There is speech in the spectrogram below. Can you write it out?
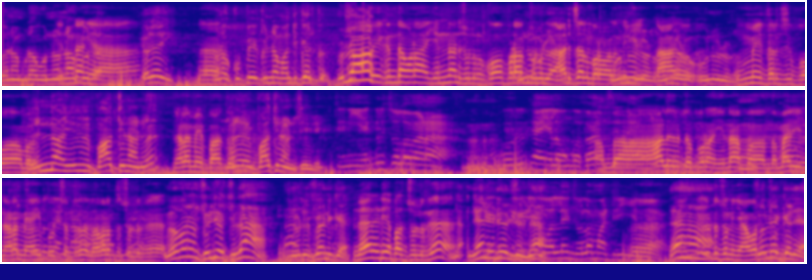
வேணாம் ப்ரோ ஒன்று வேணா குப்பையை கிண்ண வந்துக்கே இருக்கு. விட்றா போய் கிண்டாவனா என்னன்னு சொல்லுங்க கோபப்படாம சொல்லுங்க. அடிச்சாலும் பரவாயில்ல நான். உண்மையை தெரிஞ்சுக்கு போகாம. என்ன ஏதுன்னு பார்த்து நான்? நிலைமையை பார்த்து நிலையை பார்த்து நான் செய்கிறேன் நீ எங்களுக்கு சொல்ல வேணாம். அந்த ஆளுகிட்ட போறோம் என்னப்பா அந்த மாதிரி நிலைமை ஆகி போச்சுன்றத விவரத்தை சொல்லுங்க. விவரம் சொல்லி வச்சுல என்னுடைய ஃபேனுக்கு நேரடியா பார்த்து சொல்லுங்க. நேரடியாக வரலன்னு சொல்ல மாட்டீங்க. சொன்னீங்க அவர் சொல்ல கேளு.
